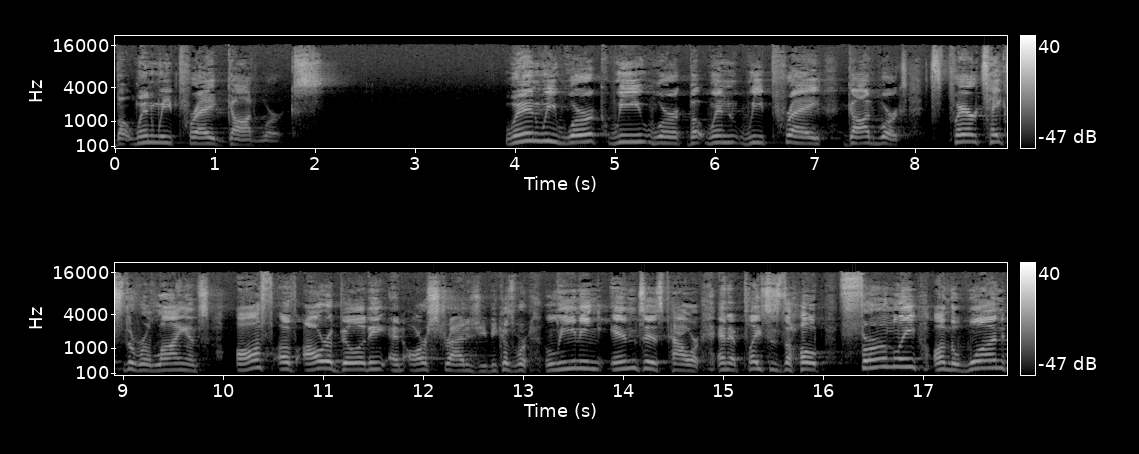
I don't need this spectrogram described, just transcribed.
But when we pray, God works. When we work, we work, but when we pray, God works. Prayer takes the reliance off of our ability and our strategy because we're leaning into His power, and it places the hope firmly on the one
